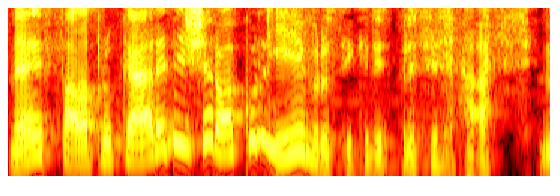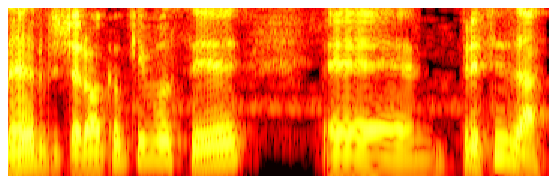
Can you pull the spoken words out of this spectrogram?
Né? Fala pro cara, ele xeroca o livro se precisasse, né? Xeroca o que você é, precisar.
